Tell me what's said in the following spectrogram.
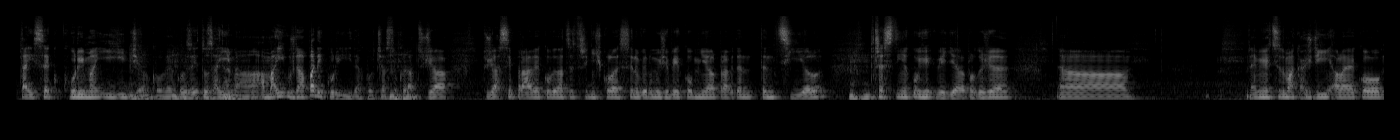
tady se kudy mají jít, mm-hmm. jako, jako je to zajímá a mají už nápady kudy jít jako častokrát, mm-hmm. což, já, což já si právě jako na té střední škole si nevědomuji, že bych jako měl právě ten, ten cíl mm-hmm. přesný jako věděl, protože uh, nevím, si to má každý, ale jako, uh,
